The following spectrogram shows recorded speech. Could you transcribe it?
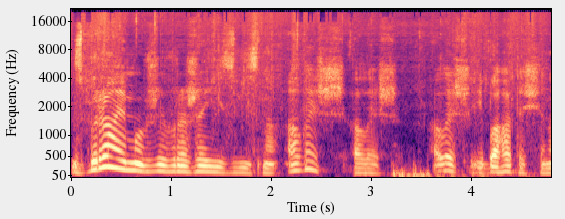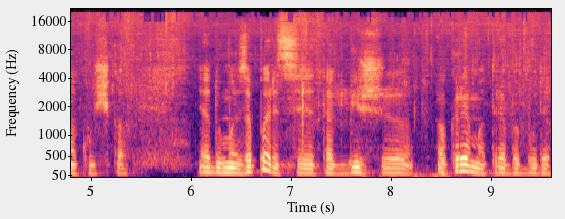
Збираємо вже врожаї, звісно, але ж, але ж, але ж і багато ще на кущиках. Я думаю, за перець е, так більш е, окремо треба буде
